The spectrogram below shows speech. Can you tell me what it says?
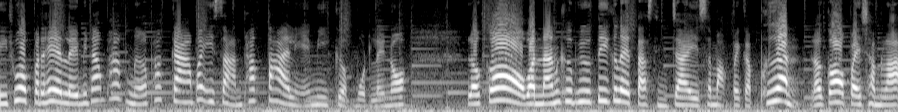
มีทั่วประเทศเลยมีทั้งภาคเหนือภาคกลางภาคอีสานภาคใต้อะไรเงี้ยมีเกือบหมดเลยเนาะแล้วก็วันนั้นคือพิวตี้ก็เลยตัดสินใจสมัครไปกับเพื่อน แล้วก็ไปชำระ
